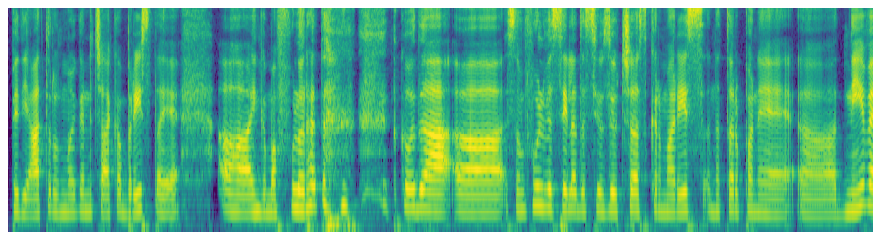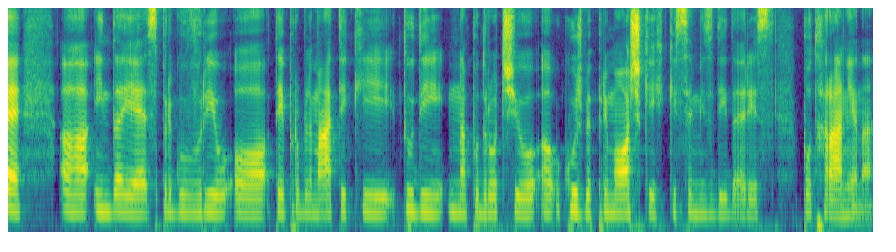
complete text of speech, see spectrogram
pediatr od mojega nečaka Bresta je uh, in ga ima ful rad. Tako da uh, sem ful vesela, da si vzel čas, ker ima res natrpane uh, dneve uh, in da je spregovoril o tej problematiki tudi na področju uh, okužbe pri moških, ki se mi zdi, da je res podhranjena.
